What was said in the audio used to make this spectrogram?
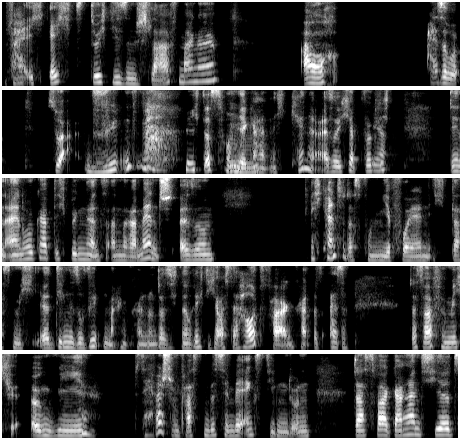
war ich echt durch diesen Schlafmangel auch, also so wütend war, wie ich das von mhm. mir gar nicht kenne. Also ich habe wirklich ja den Eindruck gehabt, ich bin ein ganz anderer Mensch. Also ich kannte das von mir vorher nicht, dass mich äh, Dinge so wütend machen können und dass ich dann richtig aus der Haut fahren kann. Also das war für mich irgendwie selber schon fast ein bisschen beängstigend. Und das war garantiert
